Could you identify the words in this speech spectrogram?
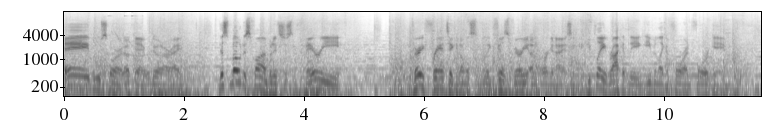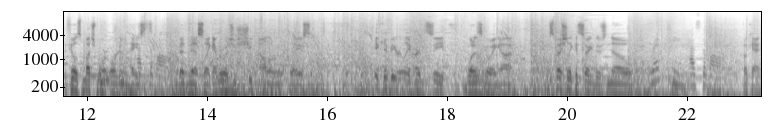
Hey, blue scored. Okay, we're doing alright. This mode is fun, but it's just very... Very frantic and almost like feels very unorganized. If you play Rocket League, even like a 4-on-4 game, it feels much more organized than this. Like, everyone's just shooting all over the place, and it can be really hard to see what is going on. Especially considering there's no... Red team has the ball. Okay.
